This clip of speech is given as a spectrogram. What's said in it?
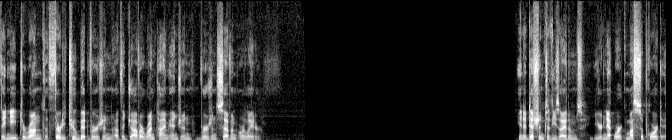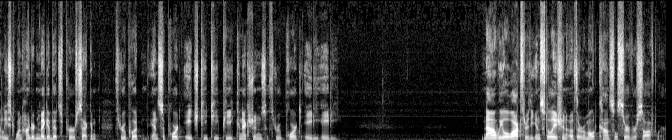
They need to run the 32-bit version of the Java runtime engine, version 7 or later. In addition to these items, your network must support at least 100 megabits per second throughput and support HTTP connections through port 8080. Now we will walk through the installation of the remote console server software.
